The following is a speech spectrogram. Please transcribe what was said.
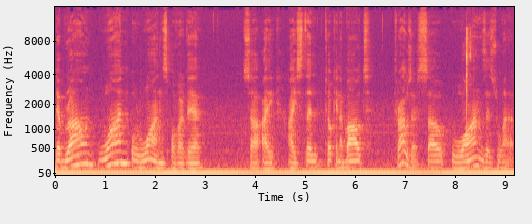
The brown one or ones over there. So i i still talking about trousers. So ones as well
